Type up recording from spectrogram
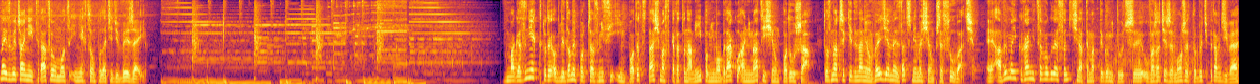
najzwyczajniej tracą moc i nie chcą polecieć wyżej. W magazynie, który odwiedzamy podczas misji Import, taśma z kartonami, pomimo braku animacji się porusza. To znaczy, kiedy na nią wejdziemy, zaczniemy się przesuwać. E, A wy, moi kochani, co w ogóle sądzicie na temat tego mitu? Czy uważacie, że może to być prawdziwe?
